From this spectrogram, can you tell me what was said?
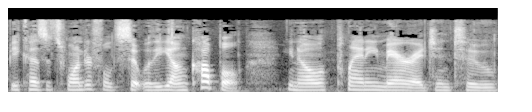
because it's wonderful to sit with a young couple, you know, planning marriage and to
